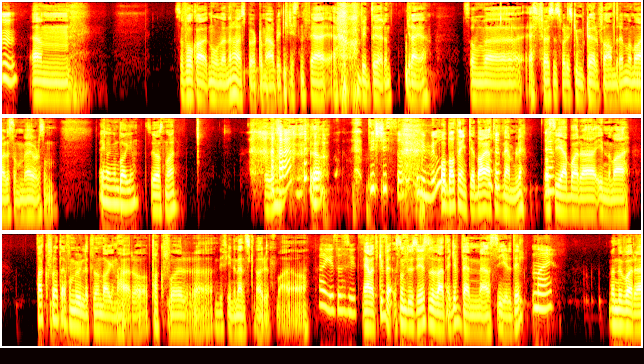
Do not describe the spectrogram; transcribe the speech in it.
Mm. Um, så folk har, noen venner har spurt om jeg har blitt kristen, for jeg, jeg har begynt å gjøre en greie som uh, jeg før syntes var litt skummelt å gjøre for andre, men nå er det som jeg gjør det sånn en gang om dagen. Så gjør jeg sånn her. Hæ? ja. Du kysser opp til himmelen? Og da tenker jeg, da er jeg takknemlig. Da Ja. sier jeg bare inni meg takk for at jeg får mulighet til den dagen her, og takk for uh, de fine menneskene rundt meg. Og... Herregud, så sykt. Men jeg vet ikke, som du sier, så vet jeg ikke hvem jeg sier det til. Nei. Men du bare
